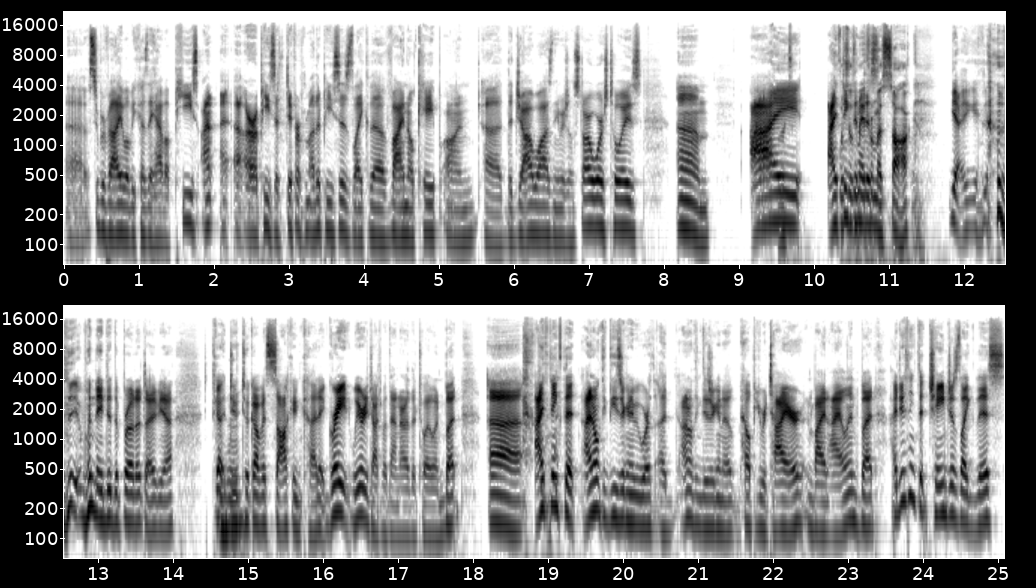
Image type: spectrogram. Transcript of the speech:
uh, super valuable because they have a piece I, I- or a piece that's different from other pieces, like the vinyl cape on uh, the Jawas and the original Star Wars toys. Um, I I Which think was that made this, from a sock. yeah when they did the prototype yeah Mm-hmm. dude took off his sock and cut it. Great. We already talked about that in our other toy one. But uh, i think that i don't think these are going to be worth a i don't think these are going to help you retire and buy an island. But i do think that changes like this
